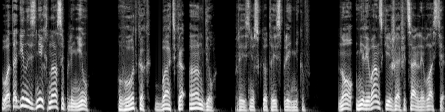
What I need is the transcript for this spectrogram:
Вот один из них нас и пленил». «Вот как, батька-ангел», — произнес кто-то из пленников. «Но не ливанские же официальные власти.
